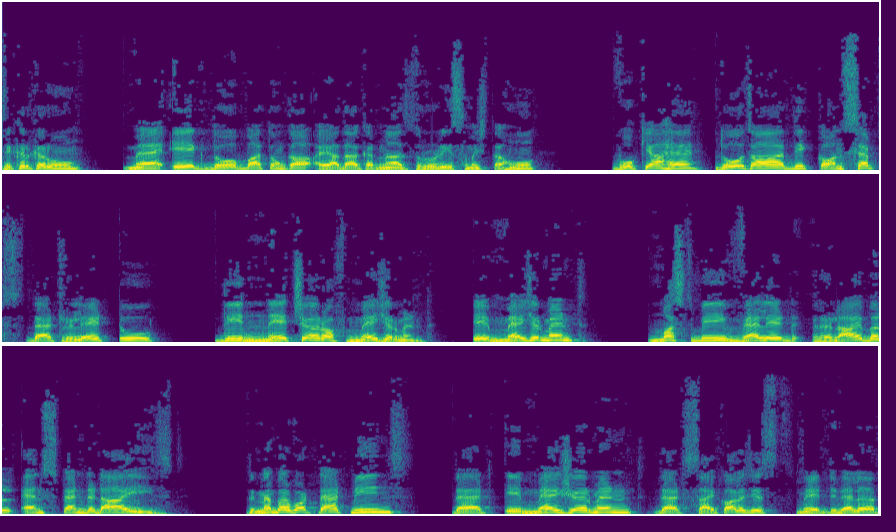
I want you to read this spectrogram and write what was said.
ذکر کروں میں ایک دو باتوں کا اعادہ کرنا ضروری سمجھتا ہوں وہ کیا ہے those are the concept that relate to the nature of measurement a measurement must be valid reliable and standardized remember what that means that a measurement that psychologists میں develop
